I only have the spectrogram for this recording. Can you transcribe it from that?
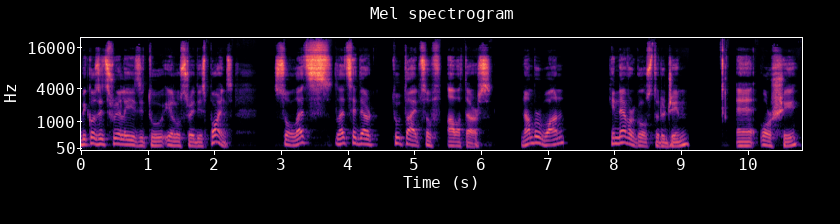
because it's really easy to illustrate these points. So let's let's say there are two types of avatars. Number one, he never goes to the gym, uh, or she.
